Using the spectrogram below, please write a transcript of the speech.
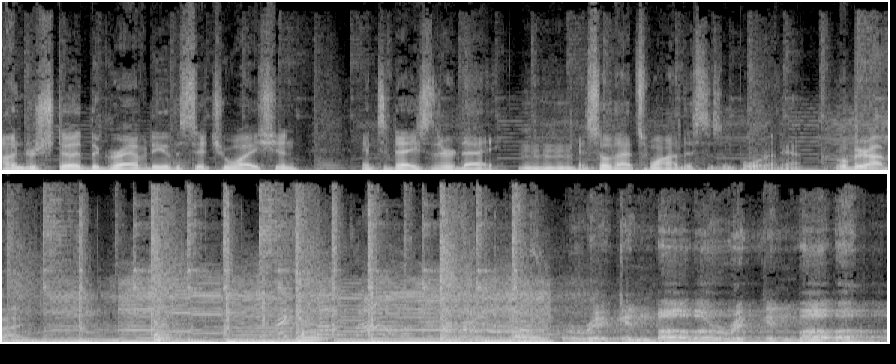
understood the gravity of the situation, and today's their day. Mhm. And so that's why this is important. Yeah, we'll be right back. Rick and Bubba, Rick and Bubba.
